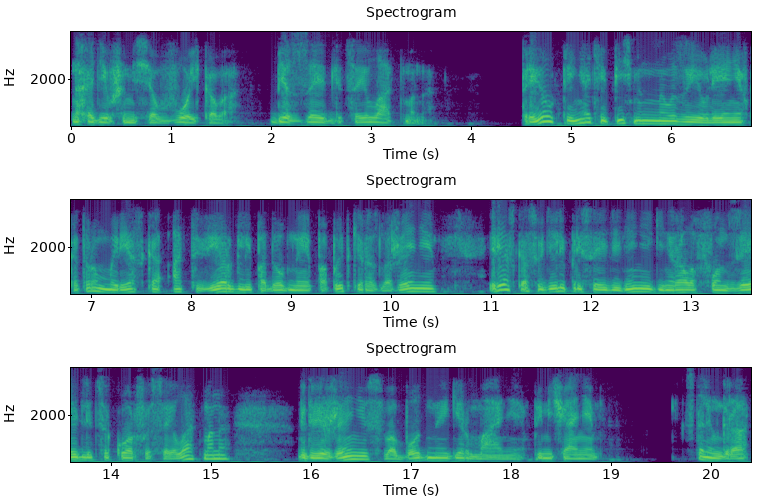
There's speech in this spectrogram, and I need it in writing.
находившимися в Войково, без Зейдлица и Латмана, привел к принятию письменного заявления, в котором мы резко отвергли подобные попытки разложения и резко осудили присоединение генералов фон Зейдлица, Корфуса и Латмана к движению «Свободная Германия». Примечание. Сталинград.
